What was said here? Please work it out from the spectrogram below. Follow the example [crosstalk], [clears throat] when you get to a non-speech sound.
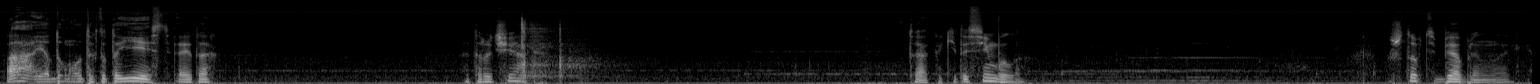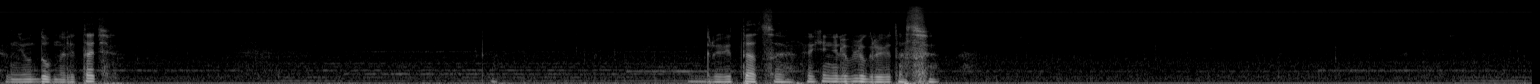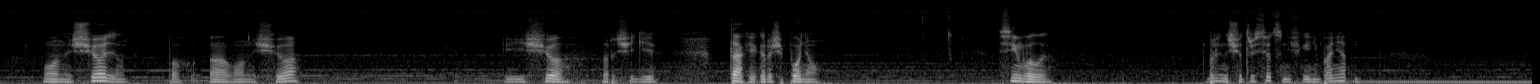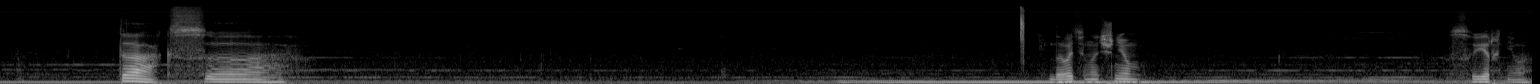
А, я думал, это кто-то есть, а это... Это рычаг. Так, какие-то символы. Чтоб тебя, блин, неудобно летать. Гравитация. Как я не люблю гравитацию. Вон еще один. А, вон еще. И еще рычаги. Так, я, короче, понял. Символы. Блин, еще трясется, нифига непонятно. Так, с... Э... Давайте начнем с верхнего.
